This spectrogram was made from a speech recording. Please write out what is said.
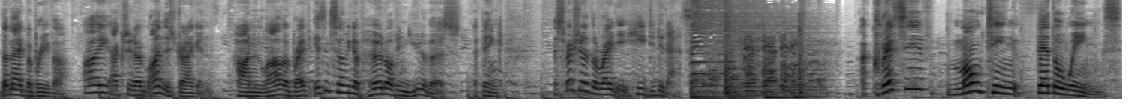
The Magma Breather. I actually don't mind this dragon. Hardened Lava Breath isn't something I've heard of in universe, I think. Especially at the rate it, he did it at. Aggressive, molting feather wings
